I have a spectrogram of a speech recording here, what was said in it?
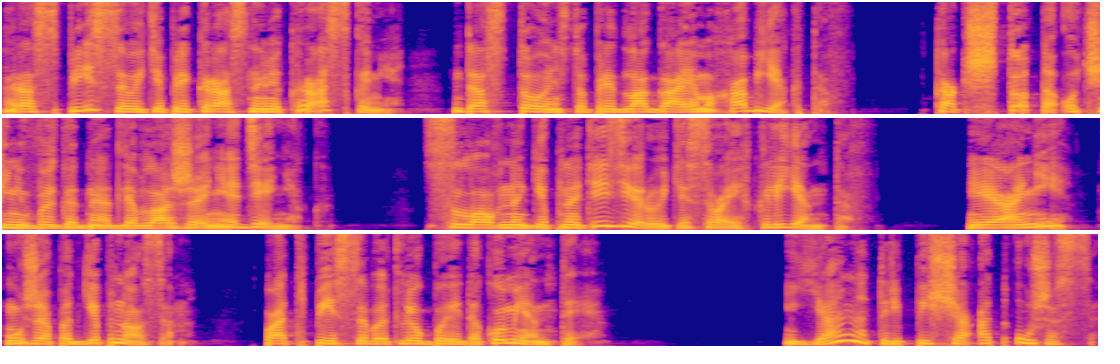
расписываете прекрасными красками достоинство предлагаемых объектов, как что-то очень выгодное для вложения денег. Словно гипнотизируете своих клиентов. И они, уже под гипнозом, подписывают любые документы. Яна, трепеща от ужаса,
